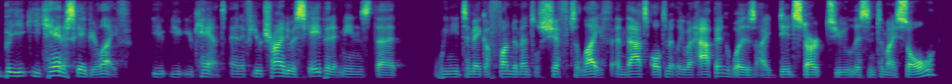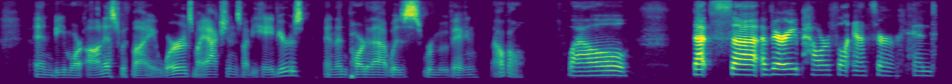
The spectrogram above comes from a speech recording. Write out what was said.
But you, you can't escape your life. You, you you can't. And if you're trying to escape it, it means that we need to make a fundamental shift to life. And that's ultimately what happened was I did start to listen to my soul and be more honest with my words, my actions, my behaviors. And then part of that was removing alcohol. Wow. That's uh, a very powerful answer. And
